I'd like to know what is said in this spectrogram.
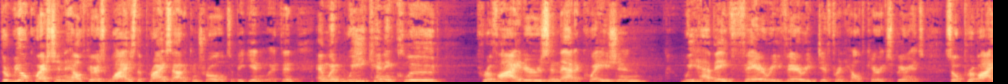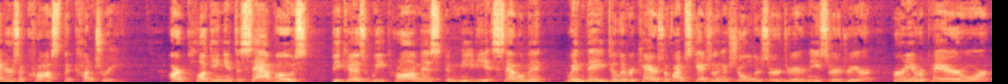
The real question in healthcare is why is the price out of control to begin with? And, and when we can include providers in that equation, we have a very, very different healthcare experience. So, providers across the country are plugging into SAVVOS because we promise immediate settlement when they deliver care. So, if I'm scheduling a shoulder surgery or knee surgery or hernia repair or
